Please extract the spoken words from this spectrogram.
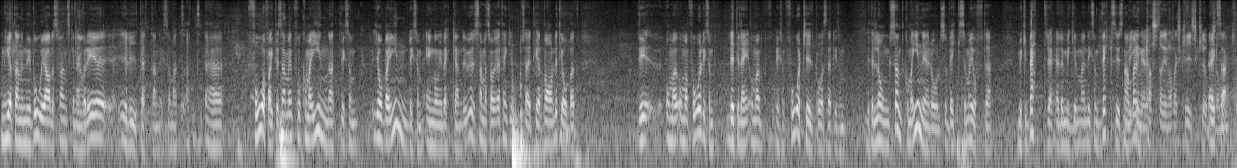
en helt annan nivå i Allsvenskan än vad det är i Elitettan. Liksom, att att eh, få faktiskt, ja, men få komma in, att liksom, jobba in liksom, en gång i veckan. Det är väl samma sak, jag tänker så här, ett helt vanligt jobb. Att det, om, man, om man får liksom, lite längre, om man liksom får tid på sig att liksom, lite långsamt komma in i en roll så växer man ju ofta mycket bättre. Eller mycket, man liksom växer ju snabbare Blir med det. inkastad i någon slags krisklubb. som- Exakt. Eh,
